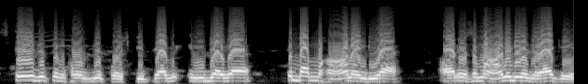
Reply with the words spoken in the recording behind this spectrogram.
ਸਟੇਜ ਉੱਤੇ ਵਿਖਾਉਣ ਦੀ ਕੋਸ਼ਿਸ਼ ਕੀਤੀ ਹੈ ਵੀ ਇੰਡੀਆ ਦਾ ਕਿੰਨਾ ਮਹਾਨ ਇੰਡੀਆ ਹੈ। ਔਰ ਇਸ ਮਹਾਨ ਇੰਡੀਆ ਰਹਿ ਕੇ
